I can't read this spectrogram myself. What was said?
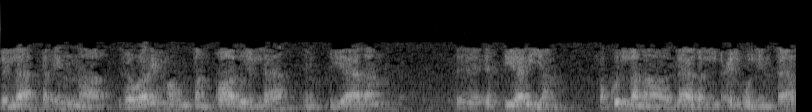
لله فإن جوارحهم تنقاد لله انقيادا آه، اختياريا. فكلما زاد العلم الإنسان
